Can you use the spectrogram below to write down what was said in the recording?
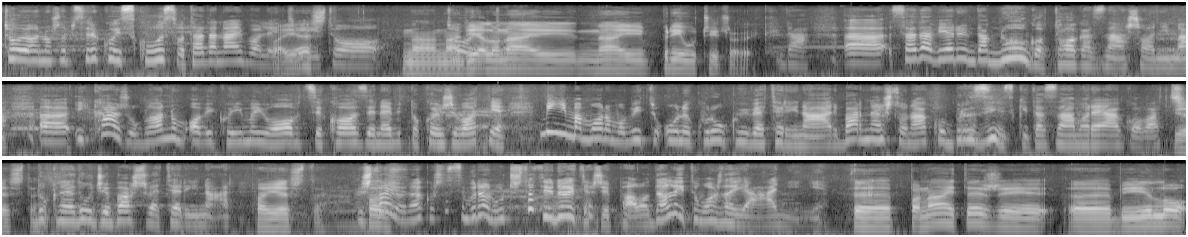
to je ono što bi se rekao iskustvo, tada najbolje Pa ti jest. to... Na, na To je dijelu to. naj, najprije uči čovjek. Da, A, sada vjerujem da mnogo toga znaš o njima. A, I kažu, uglavnom, ovi koji imaju ovce, koze, nebitno koje životinje, mi njima moramo biti u neku ruku i veterinari, bar nešto onako brzinski da znamo reagovati. Jeste. Dok ne dođe baš veterinar. Pa jeste. Šta Pa- je onako, šta si moram učiti, šta ti je najteže palo? Da li je to možda janjinje? E, pa najteže je e, bilo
